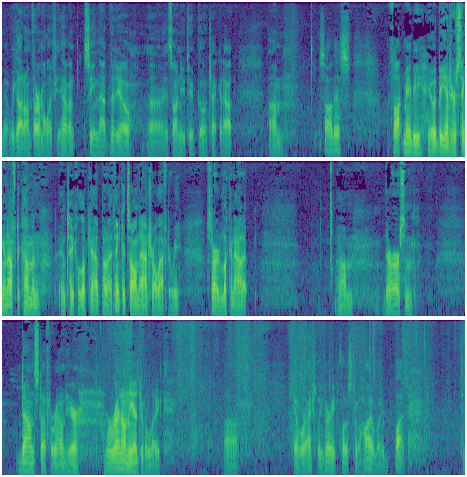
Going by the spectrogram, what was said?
that we got on thermal. If you haven't seen that video, uh, it's on YouTube, go check it out. Um, saw this, thought maybe it would be interesting enough to come and, and take a look at, but I think it's all natural after we started looking at it. Um, there are some down stuff around here. We're right on the edge of a lake. Uh, and we're actually very close to a highway, but to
